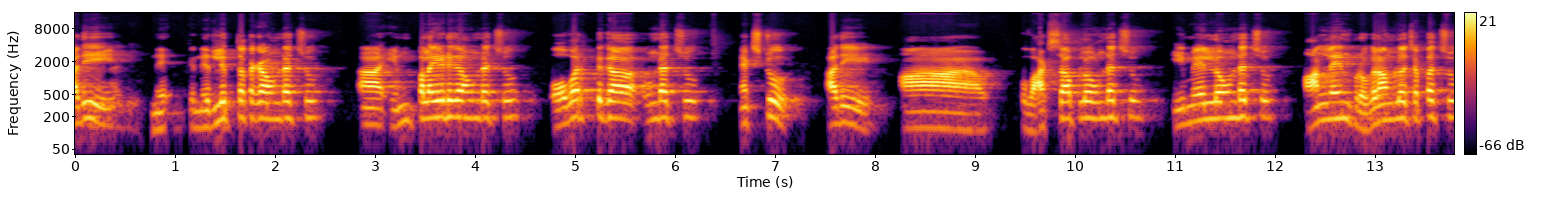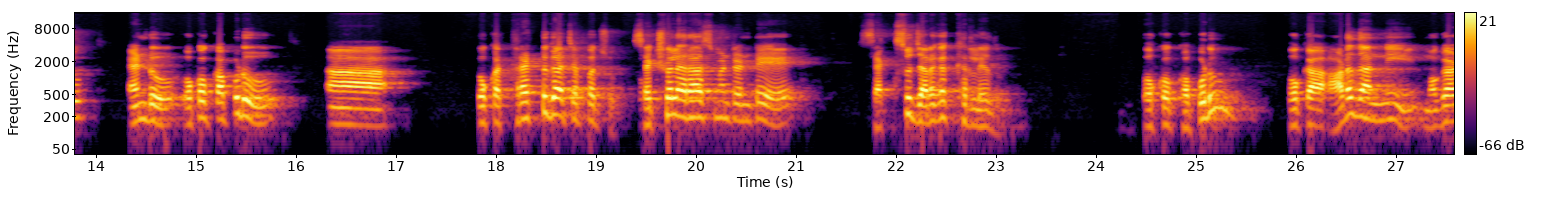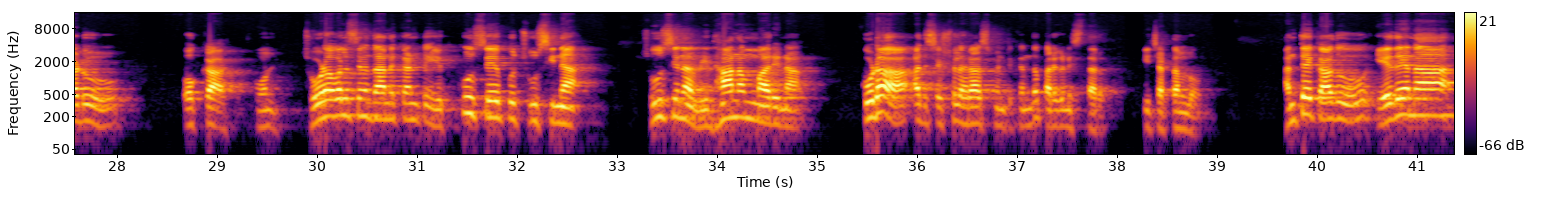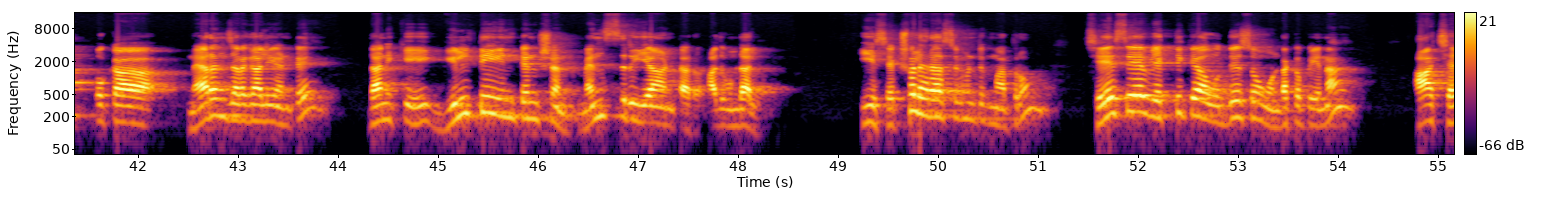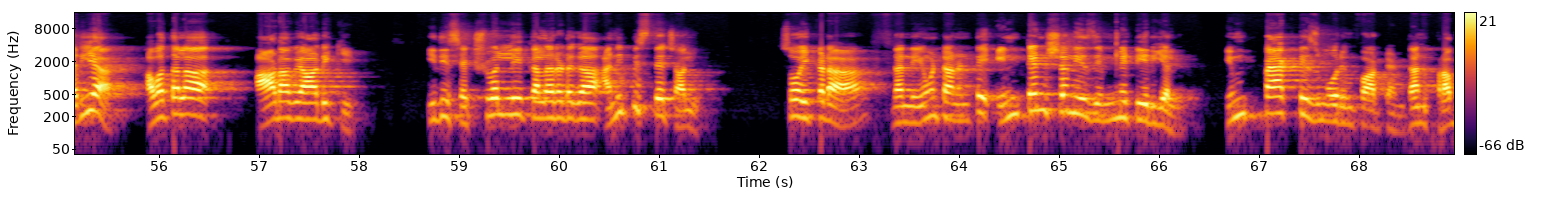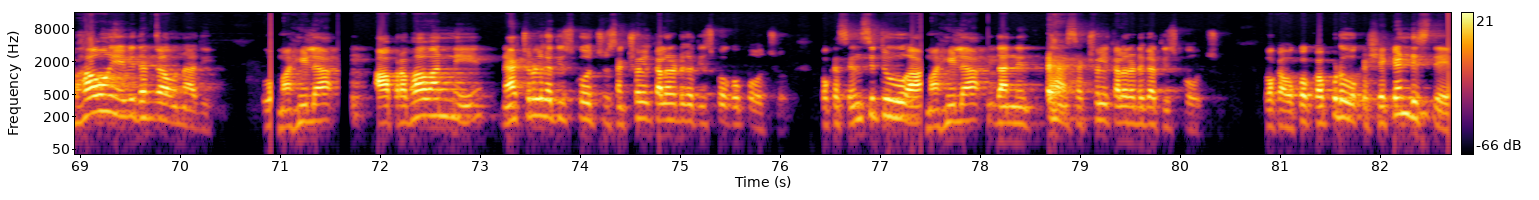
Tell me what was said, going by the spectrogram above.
అది ని- నిర్లిప్తతగా ఉండొచ్చు ఇంప్లైడ్గా ఉండొచ్చు ఓవర్ట్గా ఉండొచ్చు. నెక్స్ట్ అది వాట్సాప్లో ఉండొచ్చు ఈమెయిల్లో ఉండొచ్చు ఆన్లైన్ ప్రోగ్రాంలో చెప్పచ్చు. అండ్ ఒక్కొక్కప్పుడు ఒక థ్రెట్గా చెప్పచ్చు. సెక్షువల్ హెరాస్మెంట్ అంటే సెక్స్ జరగక్కర్లేదు. ఒక్కొక్కప్పుడు ఒక ఆడదాన్ని మొగాడు ఒక చూడవలసిన దానికంటే ఎక్కువసేపు చూసిన చూసిన విధానం మారిన కూడా అది సెక్షువల్ హెరాస్మెంట్ కింద పరిగణిస్తారు ఈ చట్టంలో. అంతేకాదు ఏదైనా ఒక నేరం జరగాలి అంటే దానికి గిల్టీ ఇంటెన్షన్ మెన్స్ రియా అంటారు అది ఉండాలి. ఈ సెక్షువల్ హెరాస్మెంట్కి మాత్రం చేసే వ్యక్తికి ఆ ఉద్దేశం ఉండకపోయినా ఆ చర్య అవతల ఆడవాడికి ఇది సెక్షువల్లీ కలర్డ్గా అనిపిస్తే చాలు. సో ఇక్కడ దాన్ని ఏమంటానంటే intention is immaterial impact is more important దాని ప్రభావం ఏ విధంగా ఉన్నది? ఓ మహిళ ఆ ప్రభావాన్ని natural గా తీసుకోవచ్చు సెక్షువల్ కలర్డ్గా తీసుకోకపోవచ్చు. ఒక సెన్సిటివ్ మహిళ దాన్ని సెక్షువల్ కలర్డ్గా తీసుకోవచ్చు. ఒక ఒక్కొక్కప్పుడు ఒక సెకండ్ ఇస్తే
